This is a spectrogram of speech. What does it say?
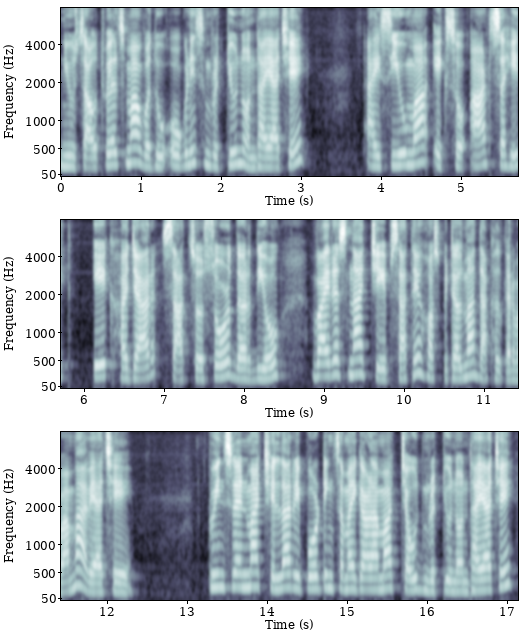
ન્યૂ સાઉથ વેલ્સમાં વધુ ઓગણીસ મૃત્યુ નોંધાયા છે. આઈસીયુમાં એકસો આઠ સહિત એક હજાર સાતસો સોળ દર્દીઓ વાયરસના ચેપ સાથે હોસ્પિટલમાં દાખલ કરવામાં આવ્યા છે. ક્વિન્સલેન્ડમાં છેલ્લા રિપોર્ટિંગ સમયગાળામાં ચૌદ મૃત્યુ નોંધાયા છે,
